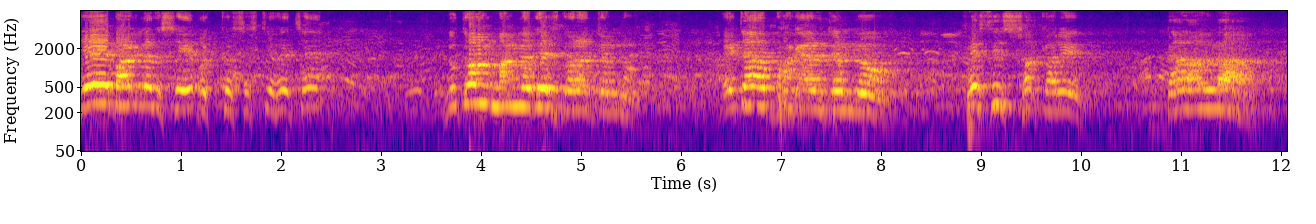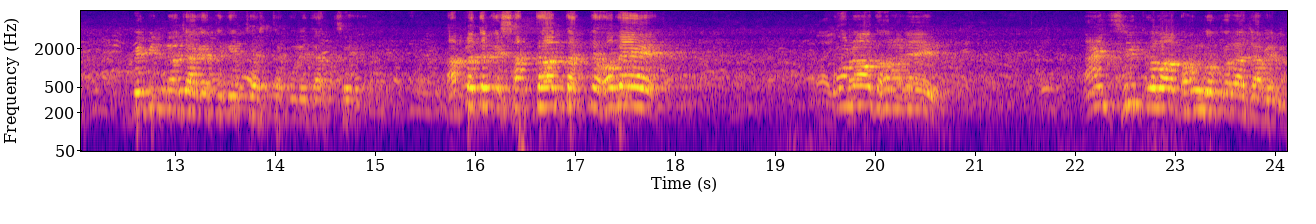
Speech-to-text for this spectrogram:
যে বাংলাদেশে ঐক্য সৃষ্টি হয়েছে, নূতন বাংলাদেশ গড়ার জন্য, এটা ভাঙার জন্য ফেসিস সরকারের দালালরা বিভিন্ন জায়গা থেকে চেষ্টা করে যাচ্ছে। আপনাদেরকে সাবধান থাকতে হবে। কোন ধরনের আইন শৃঙ্খলা ভঙ্গ করা যাবে না।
